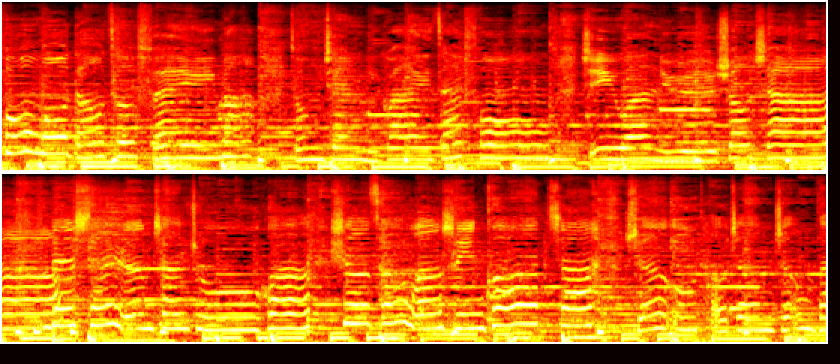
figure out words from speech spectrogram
抚摸到侧飞马。纵千里快在风，几万里月霜下。仙人掌烛花，射苍狼心挂甲。玄武桃战争霸，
